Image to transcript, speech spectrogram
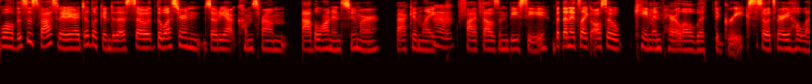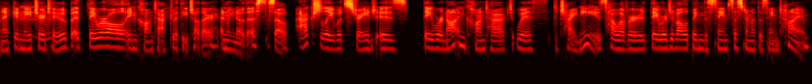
well, this is fascinating. I did look into this. So, the Western zodiac comes from Babylon and Sumer back in like Hmm. 5000 BC. But then it's like also came in parallel with the Greeks. So, it's very Hellenic in nature Mhm. too. But they were all in contact with each other, and we know this. So, actually, what's strange is they were not in contact with the Chinese. However, they were developing the same system at the same time.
